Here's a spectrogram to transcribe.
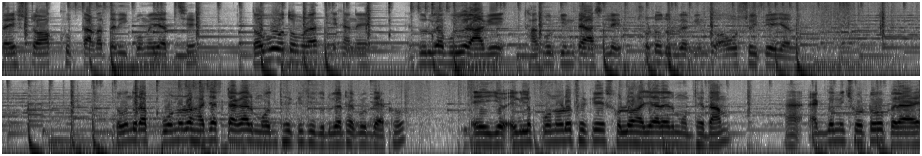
তাই স্টক খুব তাড়াতাড়ি কমে যাচ্ছে। তবুও তোমরা এখানে দুর্গা পুজোর আগে ঠাকুর কিনতে আসলে ছোট দুর্গা কিন্তু অবশ্যই পেয়ে যাবে। তো বন্ধুরা, পনেরো হাজার টাকার মধ্যে কিছু দুর্গা ঠাকুর দেখো। এই যে, এগুলো পনেরো থেকে ষোলো হাজারের মধ্যে দাম। হ্যাঁ একদমই ছোট, প্রায়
